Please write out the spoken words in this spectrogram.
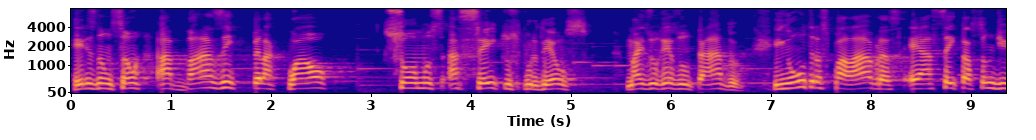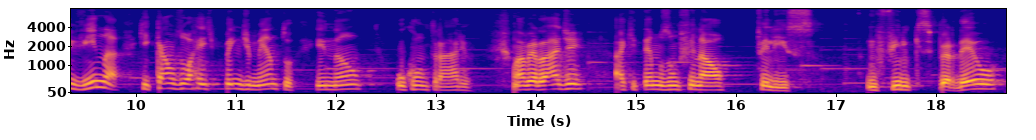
eles não são a base pela qual somos aceitos por Deus mas o resultado, em outras palavras, é a aceitação divina que causa o arrependimento e não o contrário. Na verdade, aqui temos um final feliz. Um filho que se perdeu,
